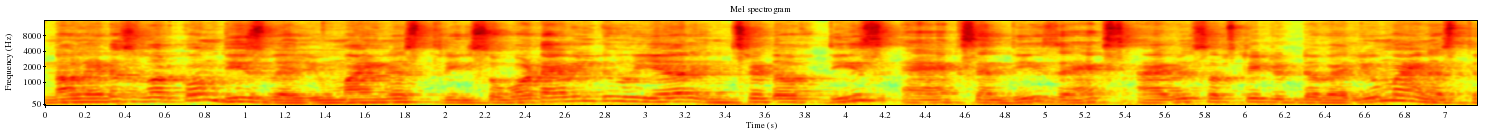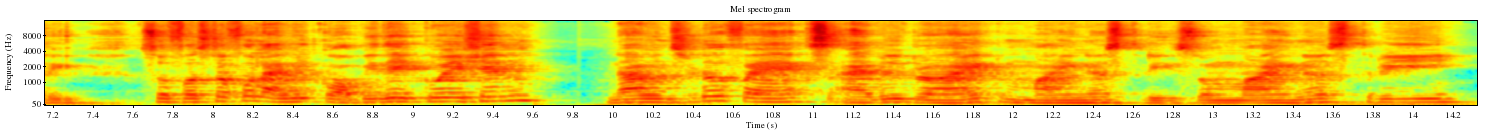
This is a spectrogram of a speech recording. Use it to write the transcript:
Now let us work on this value minus 3. So what I will do here instead of this x and this x I will substitute the value minus 3. So first of all I will copy the equation. Now instead of x I will write minus 3. So minus 3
